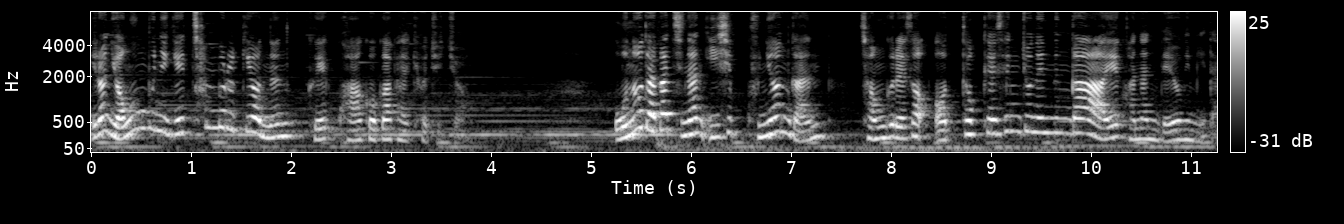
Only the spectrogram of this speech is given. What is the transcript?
이런 영웅 분위기에 찬물을 끼얹는 그의 과거가 밝혀지죠. 오노다가 지난 29년간 정글에서 어떻게 생존했는가에 관한 내용입니다.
